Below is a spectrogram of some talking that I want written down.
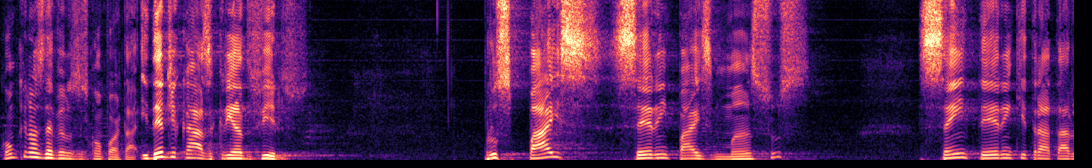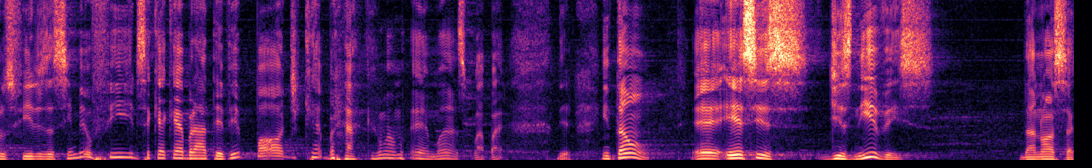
como que nós devemos nos comportar? E dentro de casa, criando filhos? Para os pais serem pais mansos, sem terem que tratar os filhos assim, meu filho, você quer quebrar a TV? Pode quebrar, que mamãe é manso, papai. Então, é, esses desníveis da nossa,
